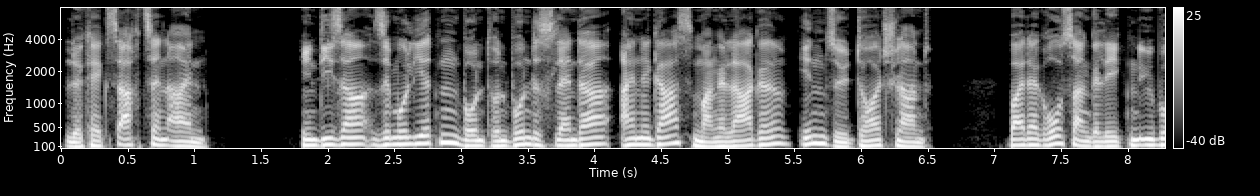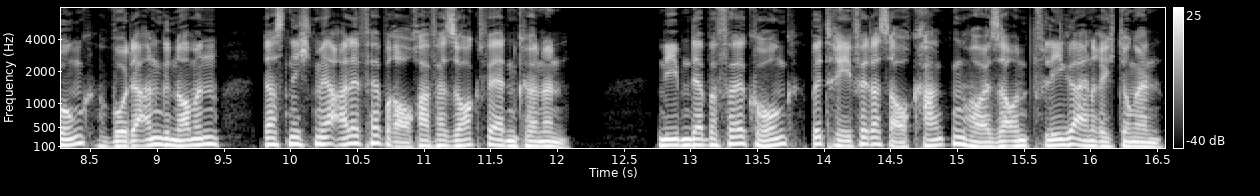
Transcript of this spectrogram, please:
Lückex 18 ein. In dieser simulierten Bund und Bundesländer eine Gasmangellage in Süddeutschland. Bei der groß angelegten Übung wurde angenommen, dass nicht mehr alle Verbraucher versorgt werden können. Neben der Bevölkerung beträfe das auch Krankenhäuser und Pflegeeinrichtungen.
